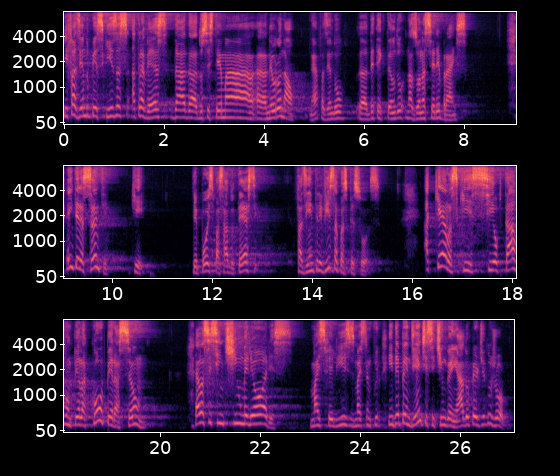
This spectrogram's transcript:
e fazendo pesquisas através da, da, do sistema uh, neuronal, né? fazendo, uh, detectando nas zonas cerebrais. É interessante que, depois, passado o teste, fazia entrevista com as pessoas. Aquelas que se optavam pela cooperação, elas se sentiam melhores, mais felizes, mais tranquilas, independente se tinham ganhado ou perdido o jogo,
